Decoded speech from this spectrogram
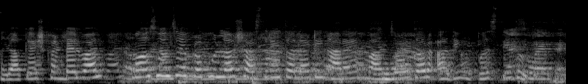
राकेश खंडेलवाल महसूलचे प्रफुल्ल शास्त्री तलाठी नारायण मांजोळकर आदी उपस्थित होते.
